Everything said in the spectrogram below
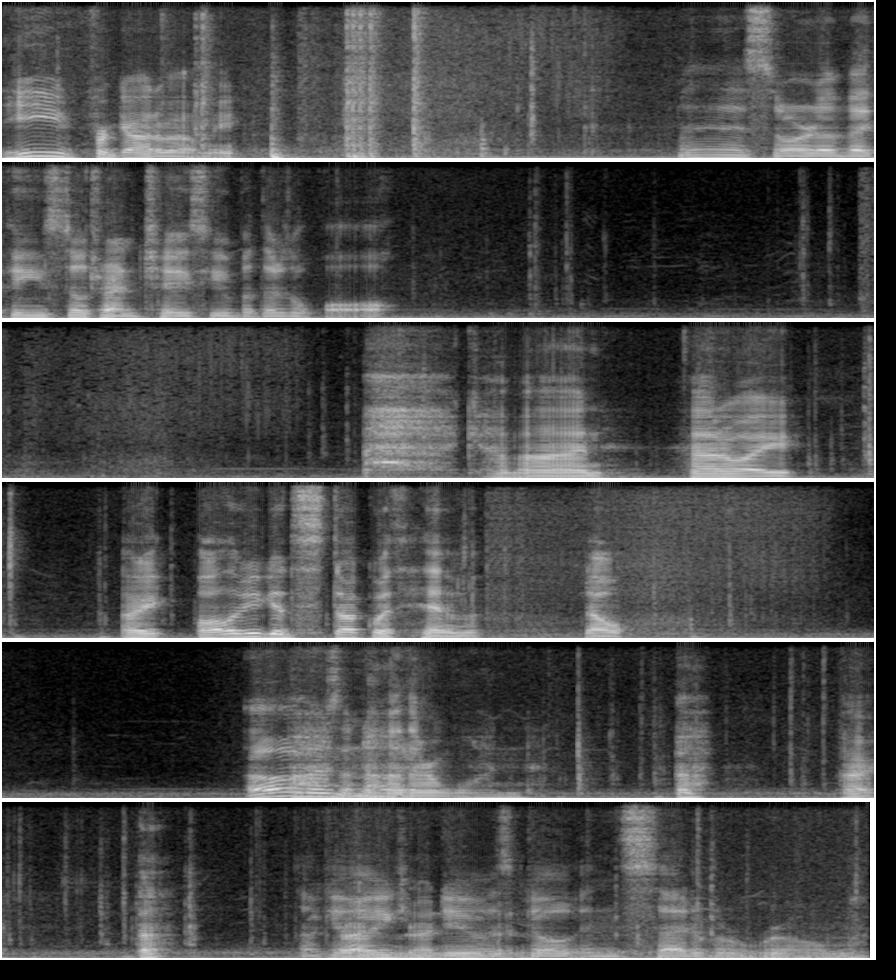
He forgot about me. Eh, sort of. I think he's still trying to chase you, but there's a wall. Come on. How do I... Alright, all of you get stuck with him. No. Oh, there's another. another one. Uh, alright. Okay, all you can run, do run. is go inside of a room.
